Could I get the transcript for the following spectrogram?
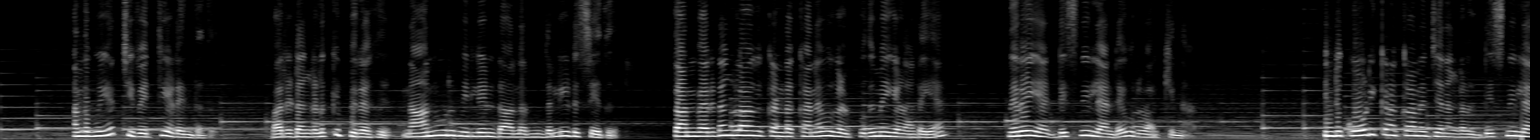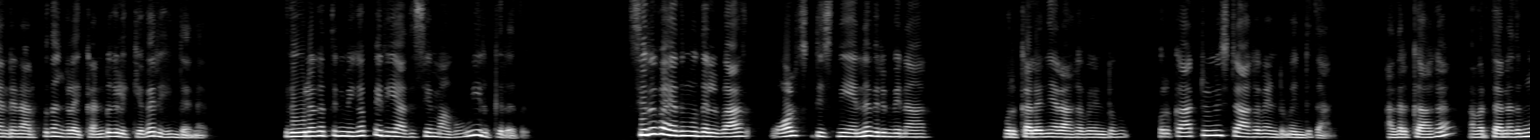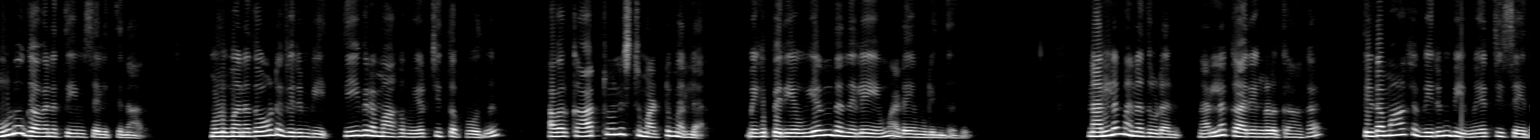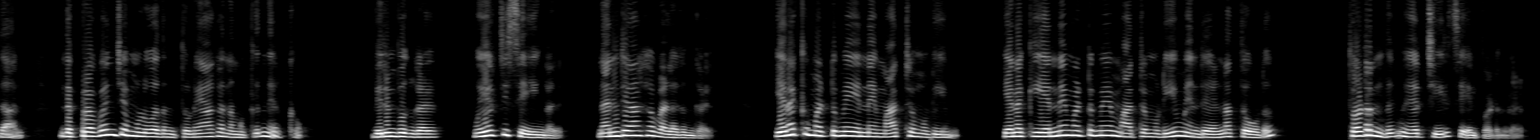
அந்த முயற்சி வெற்றியடைந்தது. வருடங்களுக்கு பிறகு நானூறு மில்லியன் டாலர் முதலீடு செய்து தான் வருடங்களாக கண்ட கனவுகள் புதுமைகள் அடைய நிறைய டிஸ்னிலேண்டை உருவாக்கினார். இன்று கோடிக்கணக்கான ஜனங்கள் டிஸ்னிலேண்டின் அற்புதங்களை கண்டுகளிக்க வருகின்றனர். இது உலகத்தின் மிகப்பெரிய அதிசயமாகவும் இருக்கிறது. சிறு வயது முதல் வா- வால்ஸ் டிஸ்னி என்ன விரும்பினார்? ஒரு கலைஞராக வேண்டும் ஒரு கார்ட்டூனிஸ்ட் ஆக வேண்டும் என்றுதான். அதற்காக அவர் தனது முழு கவனத்தையும் செலுத்தினார். முழு மனதோடு விரும்பி தீவிரமாக முயற்சித்த போது அவர் கார்ட்டூனிஸ்ட் மட்டுமல்ல மிகப்பெரிய உயர்ந்த நிலையும் அடைய முடிந்தது. நல்ல மனதுடன் நல்ல காரியங்களுக்காக திடமாக விரும்பி முயற்சி செய்தால் இந்த பிரபஞ்சம் முழுவதும் துணையாக நமக்கு நிற்கும். விரும்புங்கள் முயற்சி செய்யுங்கள் நன்றாக வளருங்கள். எனக்கு மட்டுமே என்னை மாற்ற முடியும் எனக்கு என்னை மட்டுமே மாற்ற முடியும் என்ற எண்ணத்தோடு தொடர்ந்து முயற்சியில் செயல்படுங்கள்.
